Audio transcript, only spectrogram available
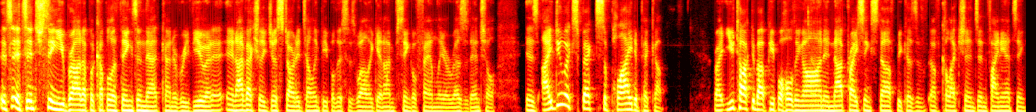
It's it's interesting you brought up a couple of things in that kind of review, and and I've actually just started telling people this as well. Again, I'm single family or residential. Is I do expect supply to pick up. Right. You talked about people holding on and not pricing stuff because of, of collections and financing.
